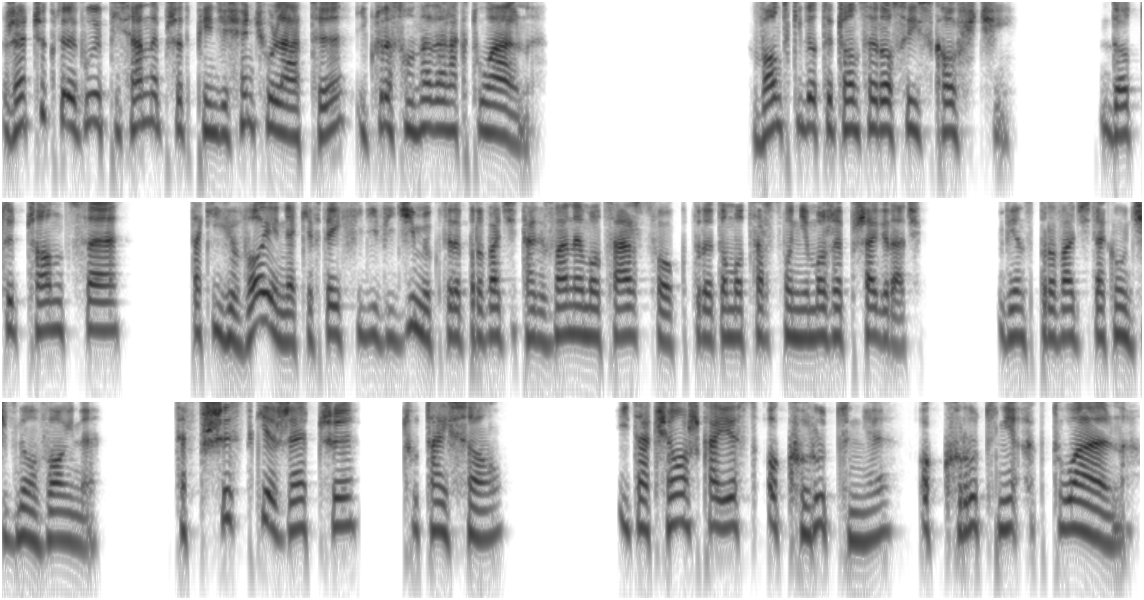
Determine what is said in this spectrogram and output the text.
rzeczy, które były pisane przed 50 laty i które są nadal aktualne. Wątki dotyczące rosyjskości, dotyczące takich wojen, jakie w tej chwili widzimy, które prowadzi tak zwane mocarstwo, które to mocarstwo nie może przegrać, więc prowadzi taką dziwną wojnę. Te wszystkie rzeczy tutaj są. I ta książka jest okrutnie, okrutnie aktualna.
